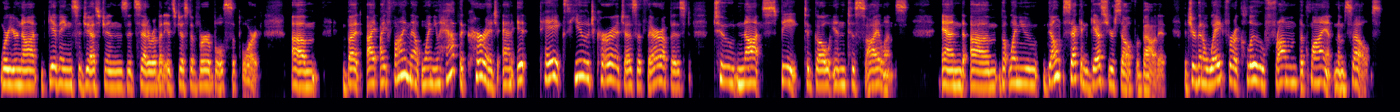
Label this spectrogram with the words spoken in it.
where you're not giving suggestions, et cetera, but it's just a verbal support. Um, but I, I find that when you have the courage, and it takes huge courage as a therapist to not speak, to go into silence and um, but when you don't second guess yourself about it that you're going to wait for a clue from the client themselves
